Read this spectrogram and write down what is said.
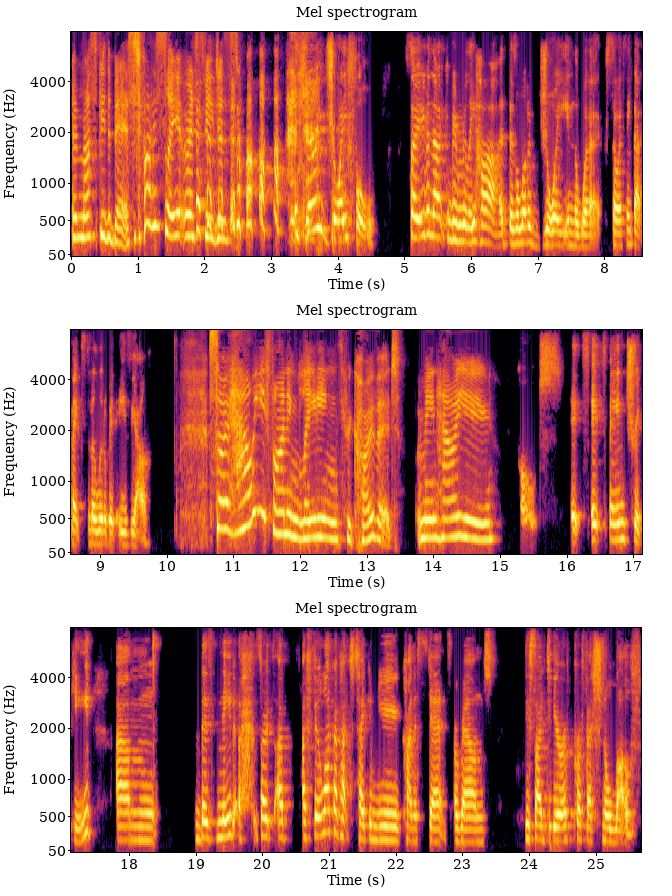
It must be the best. Honestly, it must be just. it's very joyful. So even though it can be really hard, there's a lot of joy in the work. So I think that makes it a little bit easier. So, how are you finding leading through COVID? I mean, how are you? It's it's been tricky. Um, there's need. So I I feel like I've had to take a new kind of stance around this idea of professional love.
